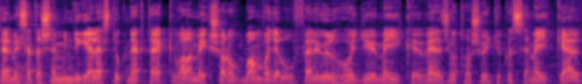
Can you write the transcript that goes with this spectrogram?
Természetesen mindig jeleztük nektek valamelyik sarokban vagy alul felül, hogy melyik verziót hasonlítjuk össze melyikkel,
